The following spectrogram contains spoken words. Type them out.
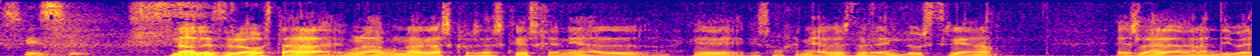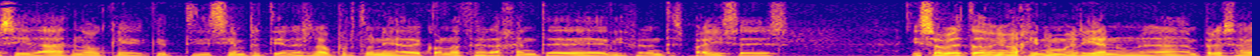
Sí, sí. No, desde luego está una, una de las cosas que es genial, que, son geniales de la industria, es la, gran diversidad, ¿no? Que, siempre tienes la oportunidad de conocer a gente de diferentes países y sobre todo me imagino me haría en una empresa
